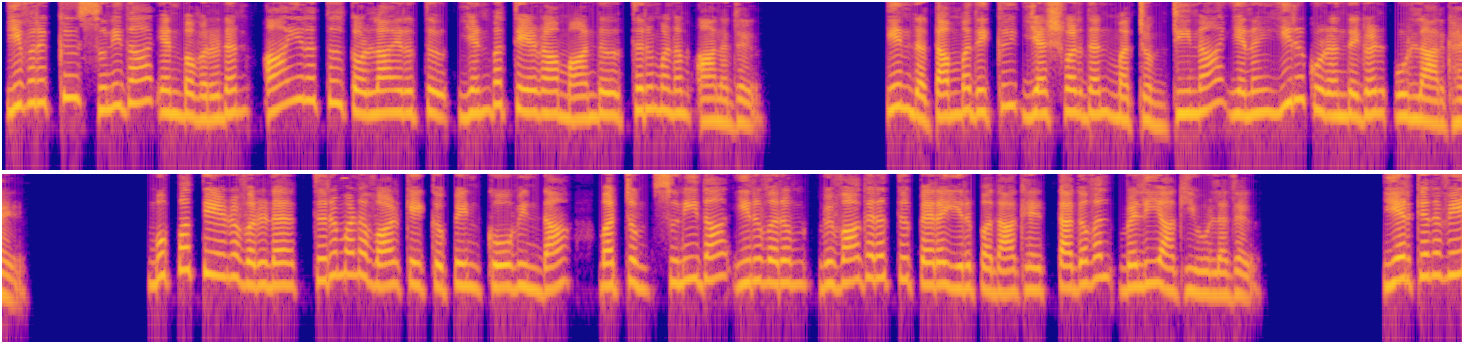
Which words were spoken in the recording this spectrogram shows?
இவருக்கு சுனிதா என்பவருடன் ஆயிரத்து தொள்ளாயிரத்து எண்பத்தேழாம் ஆண்டு திருமணம் ஆனது. இந்த தம்பதிக்கு யஷ்வர்தன் மற்றும் டீனா என இரு குழந்தைகள் உள்ளார்கள். முப்பத்தேழு வருட திருமண வாழ்க்கைக்கு பின் கோவிந்தா மற்றும் சுனிதா இருவரும் விவாகரத்து பெற இருப்பதாக தகவல் வெளியாகியுள்ளது. ஏற்கனவே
